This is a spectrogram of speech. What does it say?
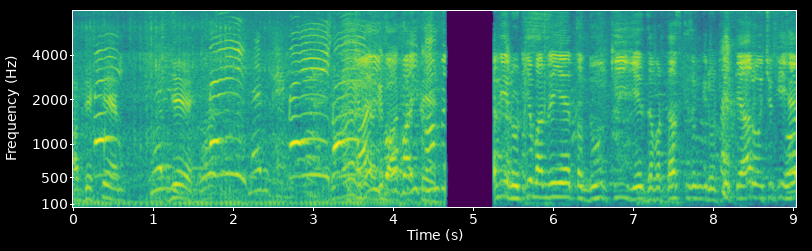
अब देखते हैं। ये मैं भी भाई भाई ये रोटियाँ बन रही हैं तंदूर की ये ज़बरदस्त किस्म की रोटियाँ तैयार हो चुकी हैं।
